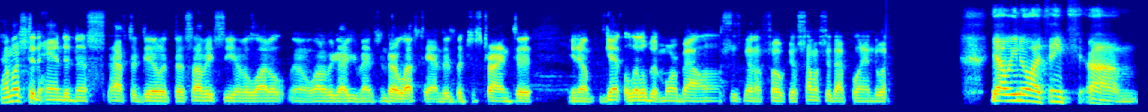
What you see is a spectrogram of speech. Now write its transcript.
how much did handedness have to deal with this? Obviously, you have a lot of you know, a lot of the guys you mentioned are left-handed, but just trying to you know, get a little bit more balance has been a focus. How much did that play into it? Yeah, well, you know, I think um,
